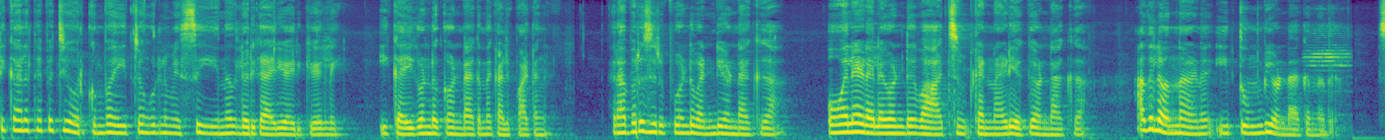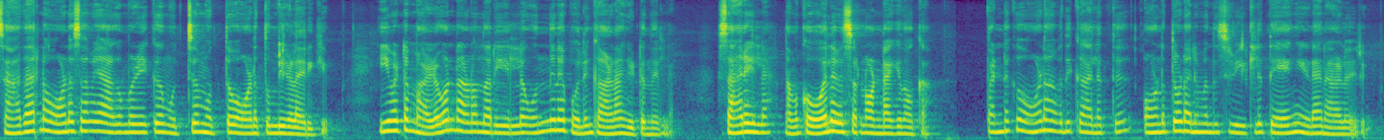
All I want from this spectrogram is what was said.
കുട്ടിക്കാലത്തെ പറ്റി ഓർക്കുമ്പോൾ ഏറ്റവും കൂടുതൽ മിസ് ചെയ്യുന്നതിലൊരു കാര്യമായിരിക്കും അല്ലേ? ഈ കൈകൊണ്ടൊക്കെ ഉണ്ടാക്കുന്ന കളിപ്പാട്ടങ്ങൾ. റബ്ബർ ചെരുപ്പ് കൊണ്ട് വണ്ടി ഉണ്ടാക്കുക ഓലയുടെ ഇല കൊണ്ട് വാച്ചും കണ്ണാടിയൊക്കെ ഉണ്ടാക്കുക. അതിലൊന്നാണ് ഈ തുമ്പി ഉണ്ടാക്കുന്നത്. സാധാരണ ഓണസമയമാകുമ്പോഴേക്ക് മുറ്റം മൊത്തം ഓണത്തുമ്പികളായിരിക്കും. ഈ വട്ടം മഴ കൊണ്ടാണോ എന്നറിയില്ല ഒന്നിനെ പോലും കാണാൻ കിട്ടുന്നില്ല. സാരമില്ല നമുക്ക് ഓല വിസരണം ഉണ്ടാക്കി നോക്കാം. പണ്ടൊക്കെ ഓണ അവധിക്കാലത്ത് ഓണത്തോടനുബന്ധിച്ച് വീട്ടിൽ തേങ്ങ ഇടാൻ ആൾ വരും.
